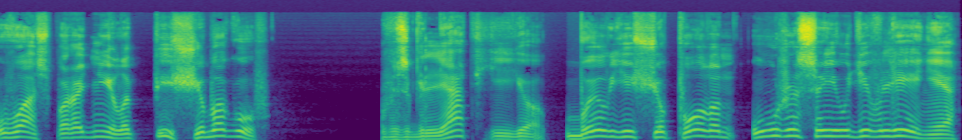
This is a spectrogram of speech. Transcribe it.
вас породнила пища богов?» Взгляд ее был еще полон ужаса и удивления.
